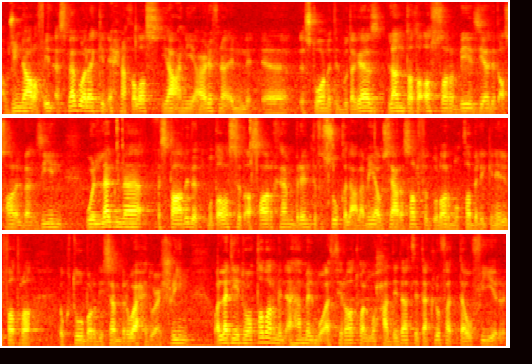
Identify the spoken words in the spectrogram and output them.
عاوزين نعرف إيه الأسباب ولكن إحنا خلاص يعني عرفنا إن أسطوانة البوتاجاز لن تتأثر بزيادة أسعار البنزين واللجنة استعرضت متوسط أسعار خام برنت في السوق العالمية وسعر صرف الدولار مقابل الجنيه للفترة أكتوبر ديسمبر 21 والتي تعتبر من أهم المؤثرات والمحددات لتكلفة توفير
